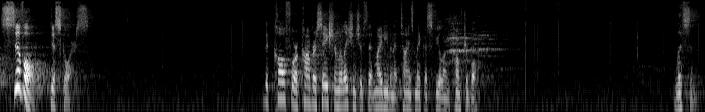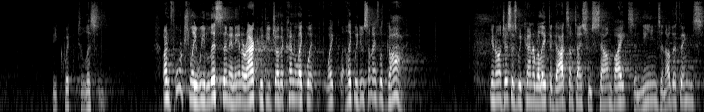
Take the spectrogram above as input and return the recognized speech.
civil discourse. That call for a conversation relationships that might even at times make us feel uncomfortable. Listen. Be quick to listen. Unfortunately, we listen and interact with each other kind of like, what, like, like we do sometimes with God. You know, just as we kind of relate to God sometimes through sound bites and memes and other things,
